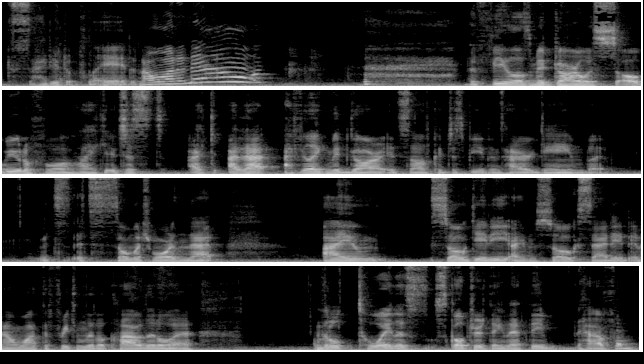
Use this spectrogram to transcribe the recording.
excited to play it and I want it now. the feels, Midgar was so beautiful. Like it just, I, I, that, I feel like Midgar itself could just be an entire game, but it's, it's so much more than that. I am so giddy. I am so excited and I want the freaking little Cloud little, uh, little toy, this sculpture thing that they have from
